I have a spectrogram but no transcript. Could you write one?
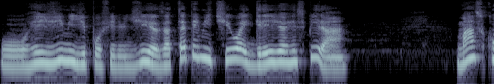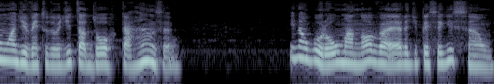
O regime de Porfírio Dias até permitiu à Igreja respirar. Mas com o advento do ditador Carranza, inaugurou uma nova era de perseguição.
